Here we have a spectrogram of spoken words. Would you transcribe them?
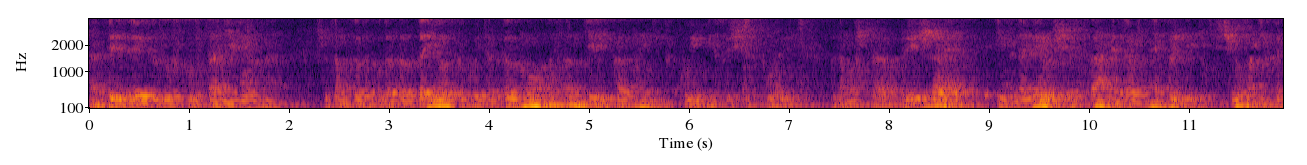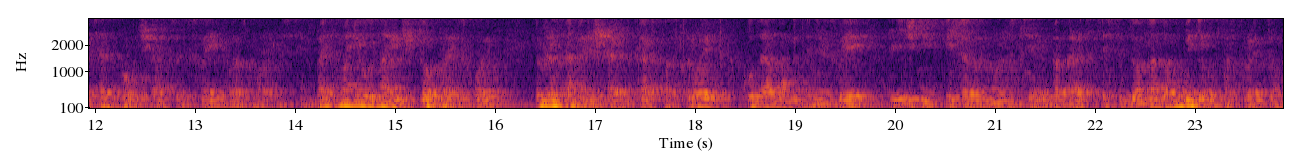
э, передают из уст в уста неверно, что там кто-то куда-то сдает какую-то казну, а на самом деле казны никакой не существует. Потому что приезжая, именно верующие сами должны определить, в чем они хотят поучаствовать своими возможностями. Поэтому они узнают, что происходит, и уже сами решают, как построить, куда могут они свои личные какие-то возможности потратить. Если дом на дом выделил, построить дом,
